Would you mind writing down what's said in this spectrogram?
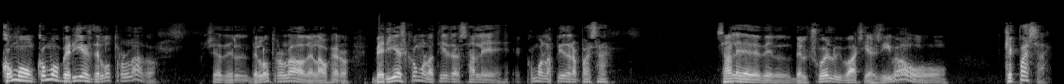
cómo, cómo verías del otro lado? O sea, del, del otro lado del agujero. ¿Verías cómo la tierra sale, cómo la piedra pasa? ¿Sale de- del, del suelo y va hacia arriba o qué pasa?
